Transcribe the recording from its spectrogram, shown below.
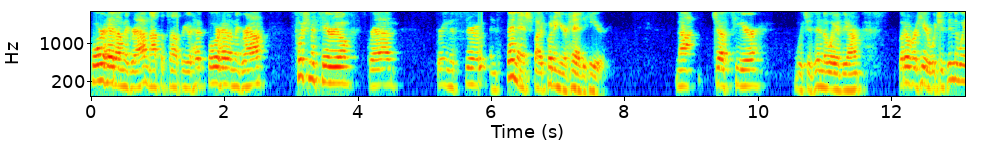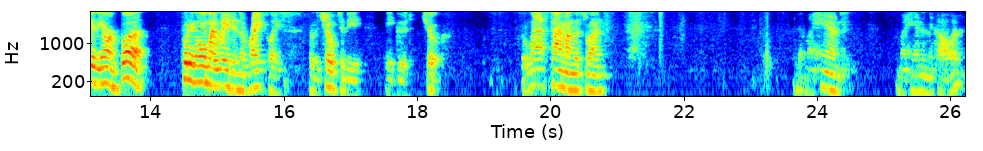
Forehead on the ground, not the top of your head. Forehead on the ground. Push material, grab, bring this through, and finish by putting your head here. Not just here, which is in the way of the arm, but over here, which is in the way of the arm, but putting all my weight in the right place for the choke to be a good choke. So last time on this one, I got my hand, my hand in the collar.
